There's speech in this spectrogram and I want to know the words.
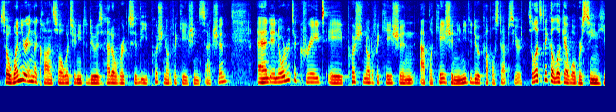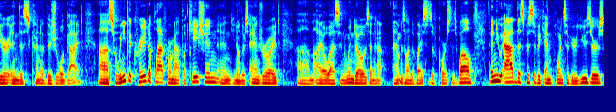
So when you're in the console, what you need to do is head over to the push notifications section and in order to create a push notification application, you need to do a couple steps here. So let's take a look at what we're seeing here in this kind of visual guide. Uh, so we need to create a platform application and you know there's Android, um, iOS and Windows and Amazon devices, of course, as well. Then you add the specific endpoints of your users.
